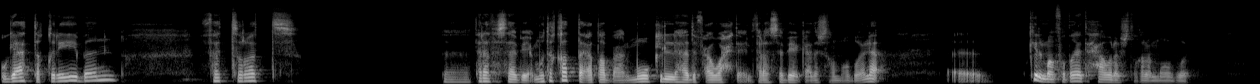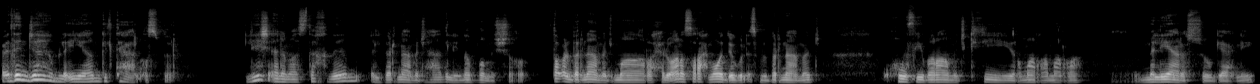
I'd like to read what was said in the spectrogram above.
وقعدت تقريبا فترة ثلاث أسابيع. متقطعة طبعا مو كلها دفعة واحدة يعني ثلاث أسابيع قاعد أشتغل الموضوع لا. آه، كل ما فضيت أحاول أشتغل الموضوع. بعدين جاء يوم من الأيام قلت تعال أصبر. ليش أنا ما أستخدم البرنامج هذا اللي ينظم الشغل؟ طبعا البرنامج مرة حلو. أنا صراحة ما ودي أقول اسم البرنامج. وهو في برامج كثير مرة مرة مليان السوق يعني.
